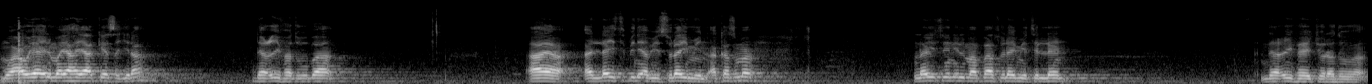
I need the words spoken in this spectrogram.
معاوية إلما يحيى كيس جرا؟ ضعيفة دوبا. آية الليث بن أبي سليم أكسمة؟ ليث إلما سليم تلين. ضعيفة يجرى دوبا.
